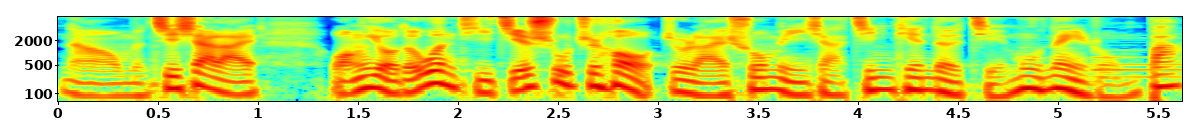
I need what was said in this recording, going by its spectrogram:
那我们接下来网友的问题结束之后，就来说明一下今天的节目内容吧。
